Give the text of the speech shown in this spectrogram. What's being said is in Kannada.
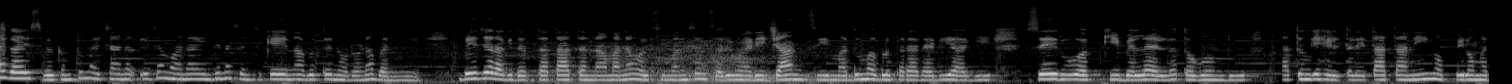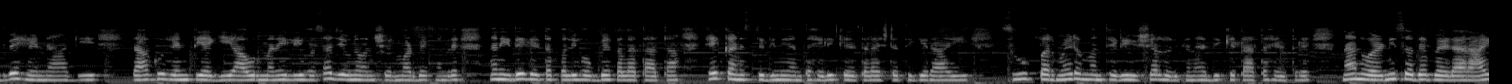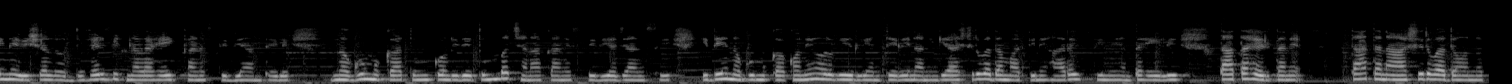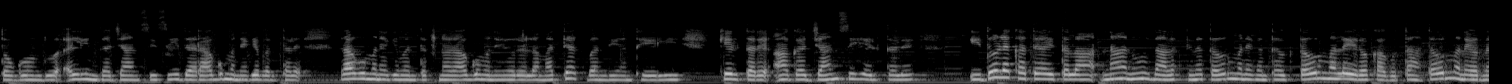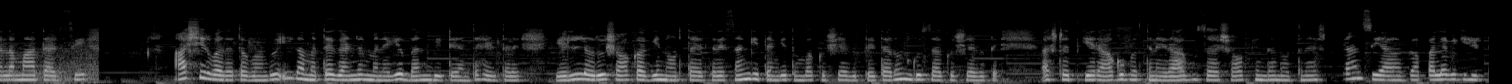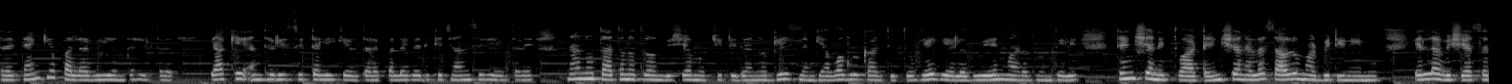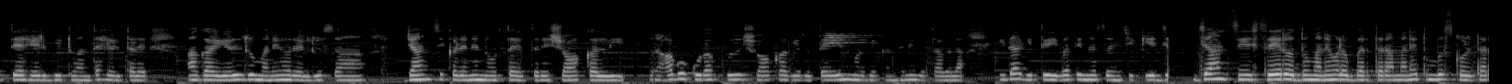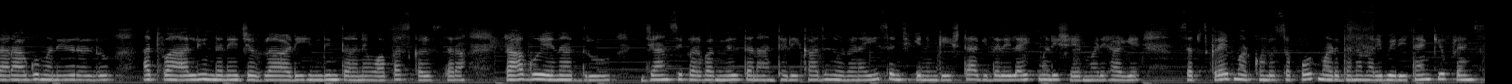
Hi guys welcome to my channel ಯಜಮಾನ, ಇಂದಿನ ಸಂಚಿಕೆ ಏನಾಗುತ್ತೆ ನೋಡೋಣ ಬನ್ನಿ. ಬೇಜಾರಾಗಿದ್ದಂಥ ತಾತನ್ನ ಮನವೊಲಿಸಿ ಮನಸ್ಸನ್ನು ಸರಿ ಮಾಡಿ, ಜಾನ್ಸಿ, ಮದುಮಗಳು ಥರ ರೆಡಿಯಾಗಿ ಸೇರು, ಅಕ್ಕಿ, ಬೆಲ್ಲ ಎಲ್ಲ ತಗೊಂಡು ತಾತಂಗೆ ಹೇಳ್ತಾಳೆ, ತಾತ, ನೀನು ಒಪ್ಪಿರೋ ಮದುವೆ ಹೆಣ್ಣಾಗಿ ರಾಗು ಹೆಂಡತಿಯಾಗಿ ಅವ್ರ ಮನೇಲಿ ಹೊಸ ಜೀವನವನ್ನು ಶುರು ಮಾಡಬೇಕಂದ್ರೆ ನಾನು ಇದೇ ಗೇಟಪ್ಪಲ್ಲಿ ಹೋಗಬೇಕಲ್ಲ ತಾತ? ಹೇಗೆ ಕಾಣಿಸ್ತಿದ್ದೀನಿ ಅಂತ ಹೇಳಿ ಕೇಳ್ತಾಳೆ ಅಷ್ಟೊತ್ತಿಗೆ ರಾಯಿ. ಸೂಪರ್ ಮೇಡಮ್ ಅಂತ ಹೇಳಿ ವಿಶಾಲ್ ಹುಡುಗನ ಅದಕ್ಕೆ ತಾತ ಹೇಳ್ತಾಳೆ, ನಾನು ವರ್ಣಿಸೋದೇ ಬೇಡ, ರಾಯಿನೇ ವಿಶಾಲ್ ಹೊದ್ದು ಹೇಳ್ಬಿಟ್ನಲ್ಲ, ಹೇಗೆ ಕಾಣಿಸ್ತಿದ್ಯಾ ಅಂತೇಳಿ. ನಗು ಮುಖ ತುಂಬಿಕೊಂಡಿದೆ, ತುಂಬ ಚೆನ್ನಾಗಿ ಕಾಣಿಸ್ತಿದೆಯಾ ಜಾನ್ಸಿ ಇದೇ ನಗು ಮುಖ ಕೊನೆಯವರೆಗೂ ಇರಲಿ ಅಂತೇಳಿ ನನಗೆ ಆಶೀರ್ವಾದ ಮಾಡ್ತೀನಿ, ಹಾರೈಸ್ತೀನಿ ಅಂತ ಹೇಳಿ ತಾತ ಹೇಳ್ತಾನೆ. ತಾತನ ಆಶೀರ್ವಾದವನ್ನು ತಗೊಂಡು ಅಲ್ಲಿಂದ ಜಾನ್ಸಿ ಸೀದಾ ರಾಘು ಮನೆಗೆ ಬರ್ತಾಳೆ. ರಾಘು ಮನೆಗೆ ಬಂದ ತಕ್ಷಣ ರಾಘು ಮನೆಯವರೆಲ್ಲ ಮತ್ತೆ ಯಾಕೆ ಬಂದಿ ಅಂತ ಹೇಳಿ ಕೇಳ್ತಾರೆ. ಆಗ ಜಾನ್ಸಿ ಹೇಳ್ತಾಳೆ ಇದೊಳ್ಳೆ ಕತೆ ಆಯ್ತಲ್ಲ? ನಾನು ನಾಲ್ಕು ದಿನ ತವ್ರ ಮನೆಗಂತ ಹೋಗಿ ತವ್ರ ಮನೆ ಇರೋಕ್ಕಾಗುತ್ತಾ ತವ್ರ ಮನೆಯವ್ರನ್ನೆಲ್ಲ ಮಾತಾಡಿಸಿ ಆಶೀರ್ವಾದ ತಗೊಂಡು ಈಗ ಮತ್ತೆ ಗಂಡನ ಮನೆಗೆ ಬಂದುಬಿಟ್ಟೆ ಅಂತ ಹೇಳ್ತಾಳೆ. ಎಲ್ಲರೂ ಶಾಕ್ ಆಗಿ ನೋಡ್ತಾ ಇರ್ತಾರೆ. ಸಂಗೀತಂಗೆ ತುಂಬ ಖುಷಿಯಾಗುತ್ತೆ. ತರುಣ್ಗೂ ಸಹ ಖುಷಿಯಾಗುತ್ತೆ. ಅಷ್ಟೊತ್ತಿಗೆ ರಾಘು ಬರ್ತಾನೆ. ರಾಘು ಸಹ ಶಾಕಿಂದ ನೋಡ್ತಾನೆ. ಚಾನ್ಸಿ ಆಗ ಪಲ್ಲವಿಗೆ ಹೇಳ್ತಾಳೆ. ಥ್ಯಾಂಕ್ ಯು ಪಲ್ಲವಿ ಅಂತ ಹೇಳ್ತಾಳೆ. ಯಾಕೆ? ಅಂಥೇಳಿ ಸಿಟ್ಟಲ್ಲಿ ಕೇಳ್ತಾಳೆ. ಪಲ್ಲವಿ ಅದಕ್ಕೆ ಚಾನ್ಸಿ ಹೇಳ್ತಾಳೆ. ನಾನು ತಾತನ ಹತ್ರ ಒಂದು ವಿಷಯ ಮುಚ್ಚಿಟ್ಟಿದ್ದೆ. ಅನ್ನೋ ಗಿಲ್ಟ್ ನನಗೆ ಯಾವಾಗಲೂ ಕಾಡ್ತಿತ್ತು ಹೇಗೆ ಹೇಳೋದು? ಏನು ಮಾಡೋದು? ಅಂತೇಳಿ. ಟೆನ್ಷನ್ ಇತ್ತು ಆ ಟೆನ್ಷನ್ ಎಲ್ಲ ಸಾಲ್ವ್ ಮಾಡಿಬಿಟ್ಟಿ ನೀನು. ಎಲ್ಲ ವಿಷಯ ಸತ್ಯ ಹೇಳಿಬಿಟ್ಟು ಅಂತ ಹೇಳ್ತಾಳೆ. ಆಗ ಎಲ್ಲರೂ ಮನೆಯವರೆಲ್ಲರೂ ಸಹ ಜಾನ್ಸಿ ಕಡೆನೇ ನೋಡ್ತಾ ಇರ್ತಾರೆ ಶಾಕಲ್ಲಿ ರಾಗು ಕೂಡ ಫುಲ್ ಶಾಕ್ ಆಗಿರುತ್ತೆ. ಏನು ಮಾಡ್ಬೇಕಂತಲೇ ಗೊತ್ತಾಗಲ್ಲ. ಇದಾಗಿತ್ತು ಇವತ್ತಿನ ಸಂಚಿಕೆ. ಝಾನ್ಸಿ ಸೇರೋದು ಮನೆ ಒಳಗೆ ಬರ್ತಾರ? ಮನೆ ತುಂಬಿಸ್ಕೊಳ್ತಾರ? ರಾಗು ಮನೆಯವರೆಲ್ಲರೂ ಅಥವಾ ಅಲ್ಲಿಂದನೇ ಜಗಳ ಆಡಿ ಹಿಂದಿನ ಥರನೇ ವಾಪಸ್ ಕಳಿಸ್ತಾರ? ರಾಗು ಏನಾದರೂ ಜಾನ್ಸಿ ಪರವಾಗಿ ನಿಲ್ತಾನ ಅಂಥೇಳಿ ಕಾದು ನೋಡೋಣ. ಈ ಸಂಚಿಕೆ ನಿಮಗೆ ಇಷ್ಟ ಆಗಿದ್ದಲ್ಲಿ ಲೈಕ್ ಮಾಡಿ, ಶೇರ್ ಮಾಡಿ ಹಾಗೆ ಸಬ್ಸ್ಕ್ರೈಬ್ ಮಾಡಿಕೊಂಡು ಸಪೋರ್ಟ್ ಮಾಡೋದನ್ನು ಮರಿಬೇಡಿ. Thank you friends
